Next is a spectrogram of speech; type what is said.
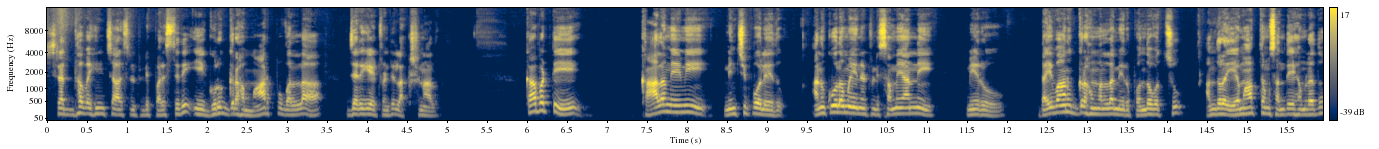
శ్రద్ధ వహించాల్సినటువంటి పరిస్థితి ఈ గురుగ్రహ మార్పు వల్ల జరిగేటువంటి లక్షణాలు. కాబట్టి కాలమేమీ మించిపోలేదు. అనుకూలమైనటువంటి సమయాన్ని మీరు దైవానుగ్రహం వల్ల మీరు పొందవచ్చు. అందులో ఏమాత్రం సందేహం లేదు.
